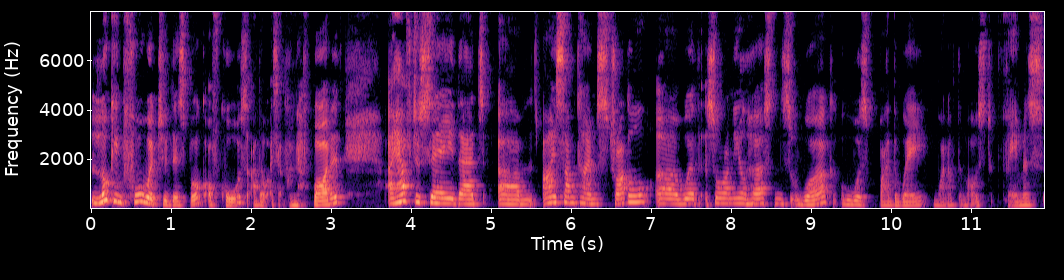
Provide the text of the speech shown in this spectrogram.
looking forward to this book, of course, otherwise I wouldn't have bought it. I have to say that um, I sometimes struggle uh, with Zora Neale Hurston's work, who was, by the way, one of the most famous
